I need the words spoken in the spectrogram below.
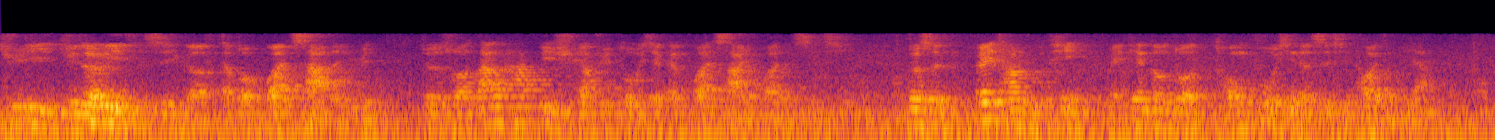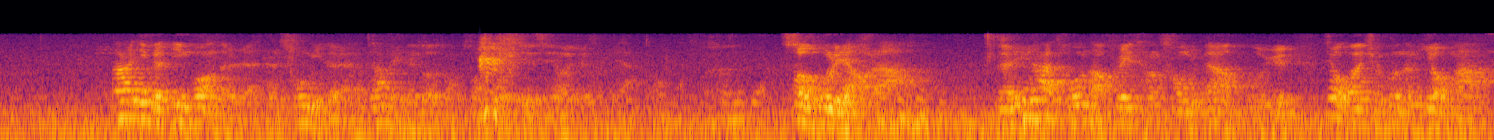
举例举这个例子是一个叫做官煞的运，就是说当他必须要去做一些跟官煞有关的事情，就是非常 routine，每天都做重复性的事情，他会怎么样？当一个硬旺的人，很聪明的人，他每天做这种重复性的事情，会觉得？受不了啦。对，因为他头脑非常聪明，非常活跃，就完全不能用啊。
